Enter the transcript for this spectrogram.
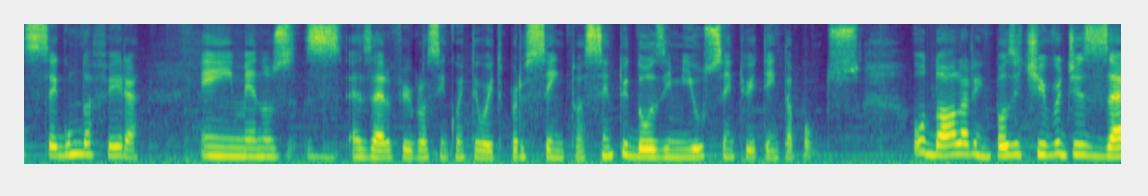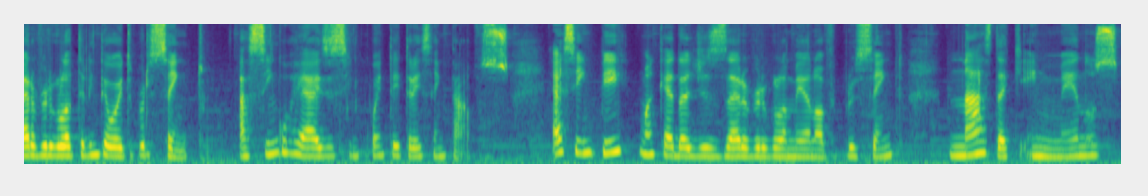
segunda-feira em menos 0,58% a 112.180 pontos. O dólar em positivo de 0,38% a R$ 5,53. S&P uma queda de 0,69%, Nasdaq em menos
